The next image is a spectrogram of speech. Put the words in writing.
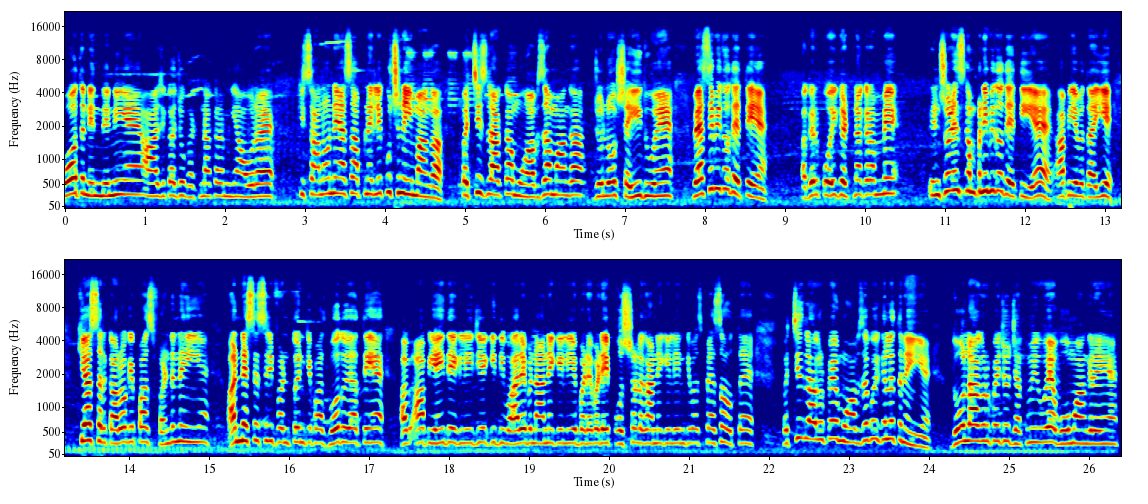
बहुत निंदनीय है आज का जो घटनाक्रम यहाँ हो रहा है। किसानों ने ऐसा अपने लिए कुछ नहीं मांगा। 25 लाख का मुआवजा मांगा, जो लोग शहीद हुए हैं, वैसे भी तो देते हैं। अगर कोई घटनाक्रम में इंश्योरेंस कंपनी भी तो देती है। आप ये बताइए, क्या सरकारों के पास फंड नहीं है? अननेसेसरी फंड तो इनके पास बहुत हो जाते हैं। अब आप यहीं देख लीजिए कि दीवारें बनाने के लिए बड़े बड़े पोस्टर लगाने के लिए इनके पास पैसा होता है। पच्चीस लाख रुपये मुआवजा कोई गलत नहीं है। दो लाख रुपये जो जख्मी हुए हैं, वो मांग रहे हैं।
